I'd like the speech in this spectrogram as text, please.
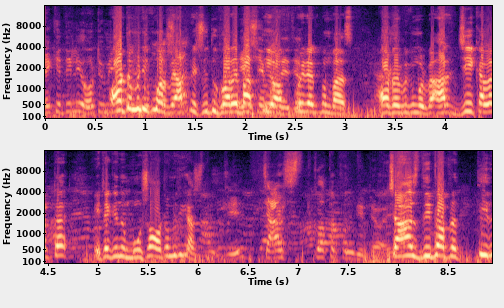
রেখে দিলে অটোমেটিক অটোমেটিক মরবে আপনি শুধু ঘরে বাতি অফ করে। রাখবেন বাস অটোমেটিক মরবে। আর যে কালারটা এটা কিন্তু মশা অটোমেটিক আসবে চার্জ কতক্ষণ দিতে হয়? চার্জ দিবে আপনার তিন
